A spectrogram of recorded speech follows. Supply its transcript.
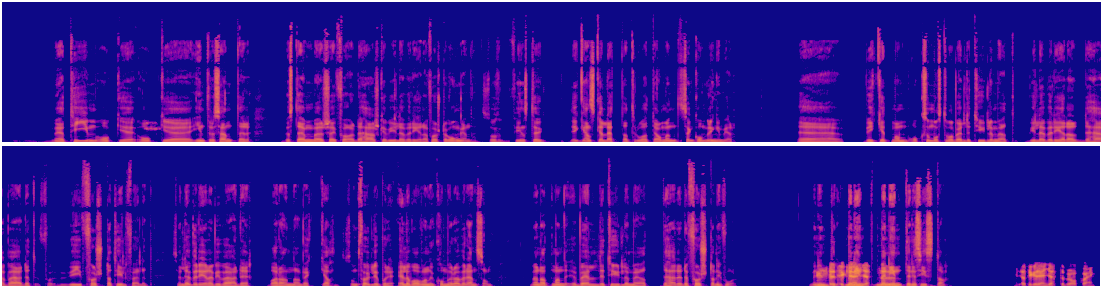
med team och, eh, och eh, intressenter bestämmer sig för det här ska vi leverera första gången, så finns det, det är ganska lätt att tro att ja men sen kommer inget mer. Eh, vilket man också måste vara väldigt tydlig med att vi levererar det här värdet vid första tillfället. Sen levererar vi värde varannan vecka som följer på det, eller vad man nu kommer överens om. Men att man är väldigt tydlig med att det här är det första ni får. Men, mm, inte, men, in, jätte... men inte det sista. Jag tycker det är en jättebra poäng.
